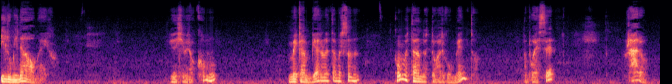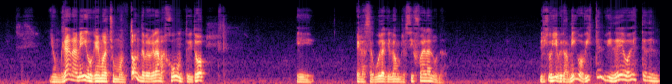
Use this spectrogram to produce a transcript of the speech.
iluminado, me dijo. Y yo dije, ¿pero cómo? me cambiaron a esta persona. ¿Cómo me está dando estos argumentos? No puede ser. Raro. Y un gran amigo que hemos hecho un montón de programas juntos y todo. Y él asegura que el hombre sí fue a la luna. Y dije, oye, pero amigo, ¿viste el video este del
